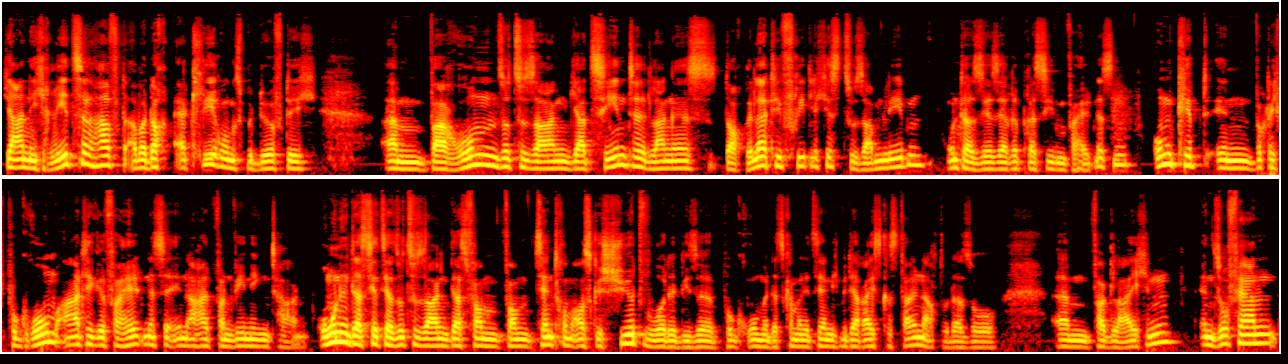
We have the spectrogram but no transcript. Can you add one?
ja nicht rätselhaft, aber doch erklärungsbedürftig, ähm, warum sozusagen jahrzehntelanges, doch relativ friedliches Zusammenleben unter sehr, sehr repressiven Verhältnissen umkippt in wirklich pogromartige Verhältnisse innerhalb von wenigen Tagen. Ohne dass jetzt ja sozusagen das vom, vom Zentrum aus geschürt wurde, diese Pogrome. Das kann man jetzt ja nicht mit der Reichskristallnacht oder so ähm, vergleichen. Insofern,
